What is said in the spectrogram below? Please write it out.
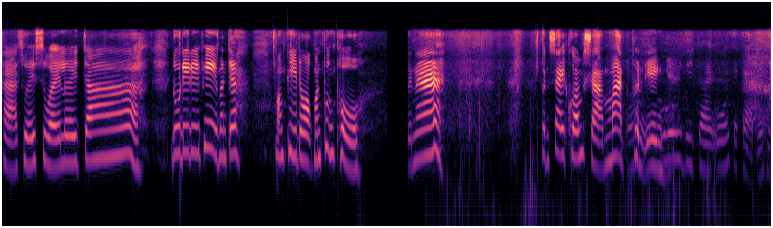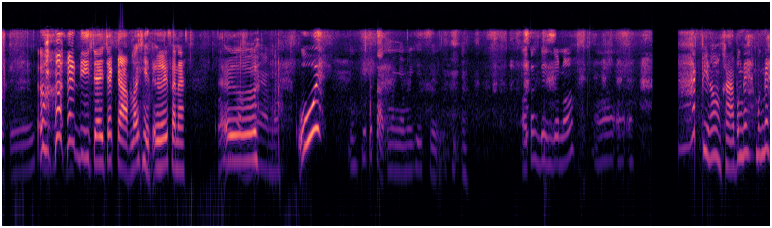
ขาสวยๆเลยจ้า ดูดีๆพี่มันจะบางทีดอกมันพิ่งโผล่เดี๋ยนะ เพิ่นใส่ความสามารถเพิ่นเองโอ้ยดีใจโอ้ยจะกราบเลยเถอะเด้โอ้ยดีใจจะกราบแล้วเห็ดเอ้ยพะนะ เอองามนะอุ้ยที่ก็ตัดมันยังไม่คิดสึงเอาต้องดึงกันเนาะเอาเอาเอาฮัดพี่น้องขาเบิ่งเด้เบิ่งเด้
